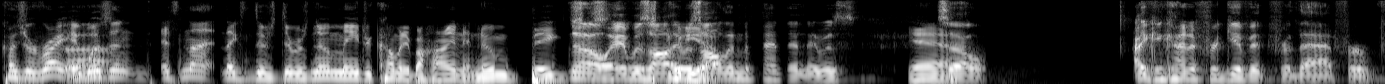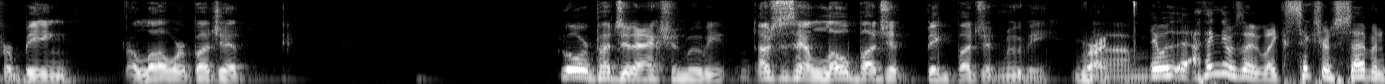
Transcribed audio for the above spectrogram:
Because you're right, it Uh, wasn't. It's not like there's there was no major company behind it, no big. No, it was all it was all independent. It was yeah. so I can kind of forgive it for that for for being a lower budget lower budget action movie. I was just say a low budget big budget movie. Right. Um, it was. I think there was like, like six or seven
